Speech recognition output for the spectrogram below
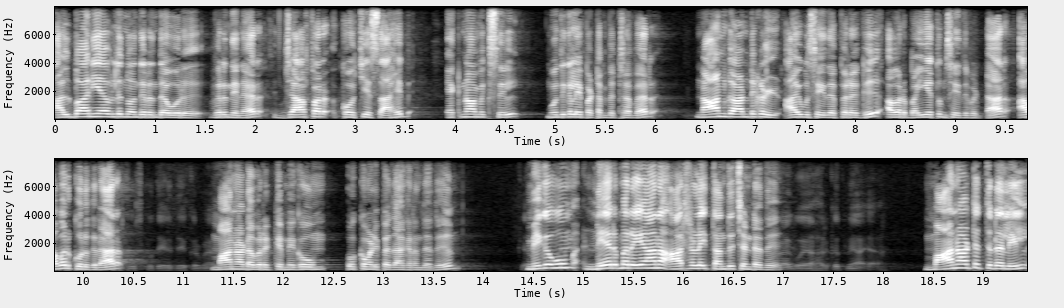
அல்பானியாவிலிருந்து வந்திருந்த ஒரு விருந்தினர் ஜாஃபர் கோச்சி சாஹிப் எக்கனாமிக்ஸில் முதுகலை பட்டம் பெற்றவர் நான்கு ஆண்டுகள் ஆய்வு செய்த பிறகு அவர் பையத்தும் செய்துவிட்டார் அவர் கூறுகிறார் மாநாடு அவருக்கு மிகவும் ஊக்கமளிப்பதாக இருந்தது. மிகவும் நேர்மறையான ஆற்றலை தந்து சென்றது. மாநாட்டு திடலில்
